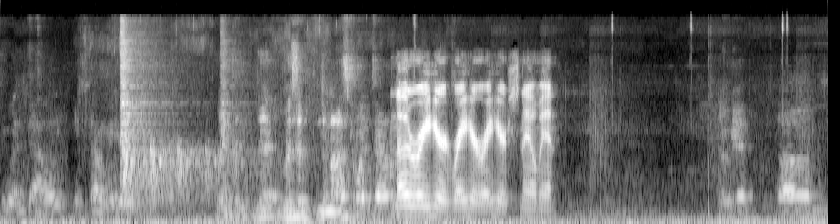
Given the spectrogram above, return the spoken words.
He went down. He's down here. Wait, the, the, was it the monster went down? Another right here, right here, right here. Snail man. Okay. Um,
